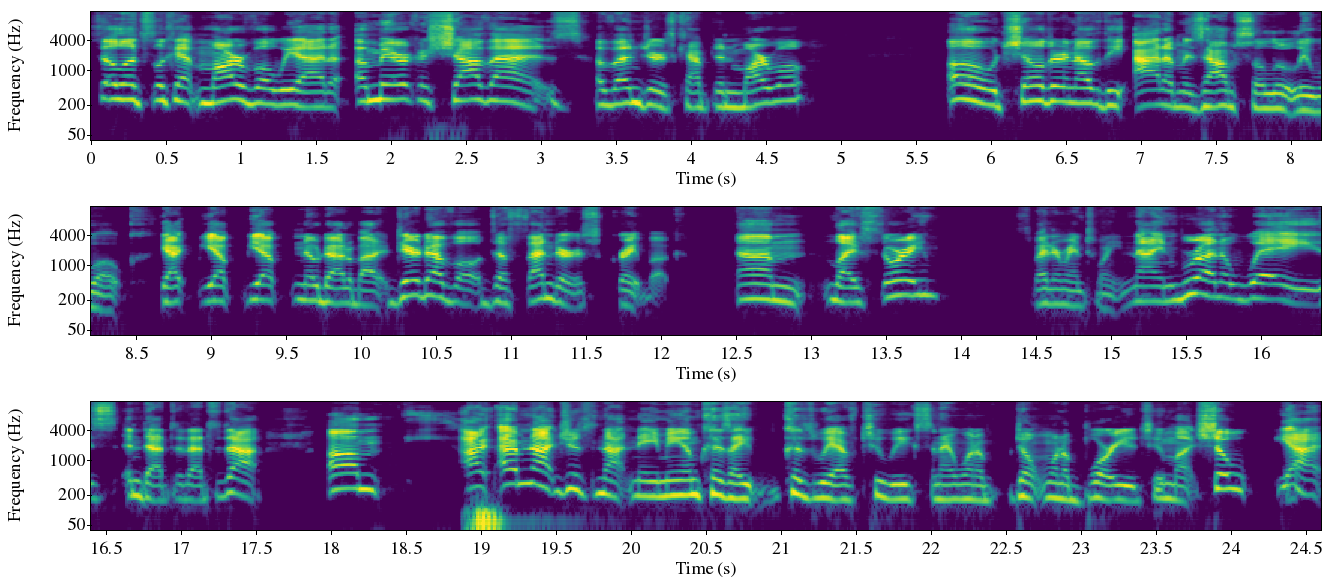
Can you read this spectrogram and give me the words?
So let's look at Marvel. We had America Chavez, Avengers, Captain Marvel. Oh, Children of the Atom is absolutely woke. Yep, yep, yep, no doubt about it. Daredevil, Defenders, great book. Um, Life Story, Spider-Man 29, Runaways, and da da da da da. Um, I, I'm not just not naming them because I because we have two weeks and I want to don't want to bore you too much. So yeah,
